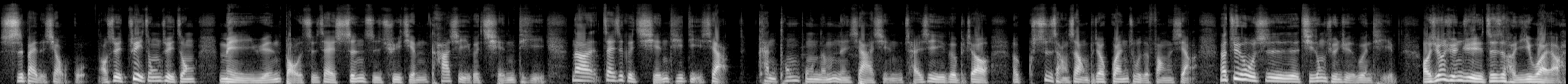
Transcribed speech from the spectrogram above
失败的效果啊。所以最终最终美元保持在升值区间，它是一个前提。那在这个前提。底下看通膨能不能下行，才是一个比较呃市场上比较关注的方向。那最后是其中选举的问题。好，其中选举真是很意外啊！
